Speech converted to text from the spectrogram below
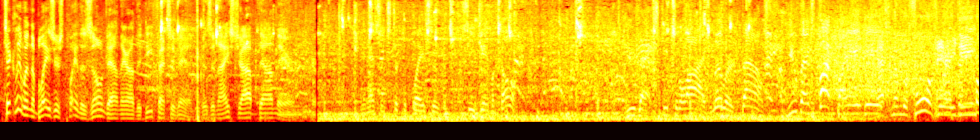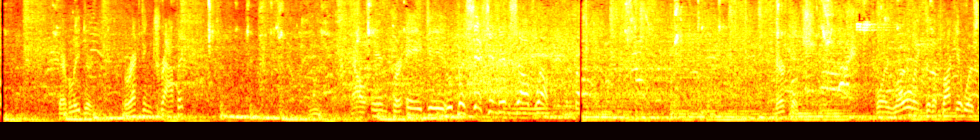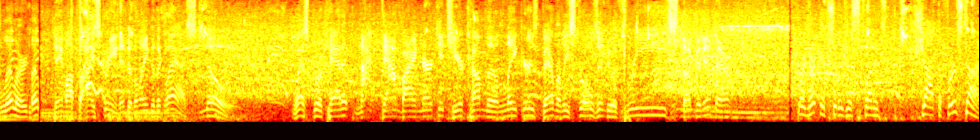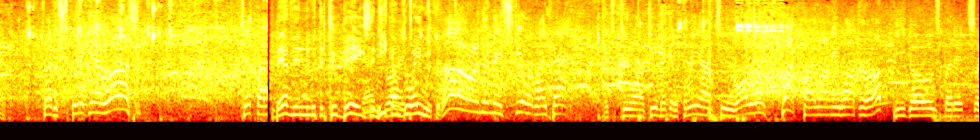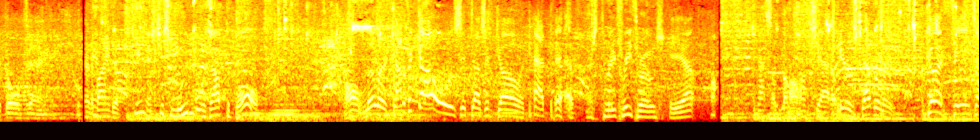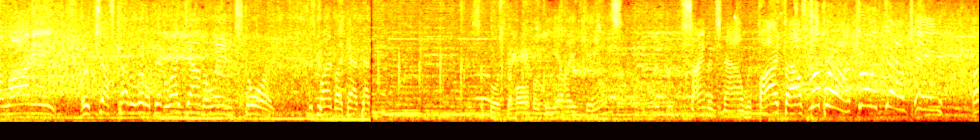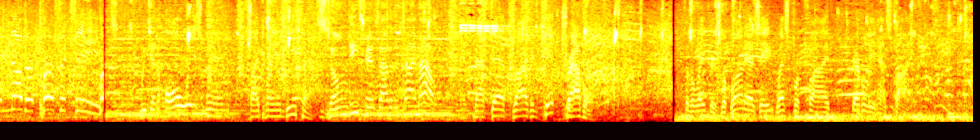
Particularly when the Blazers play the zone down there on the defensive end. He does a nice job down there. In essence, took the place of C.J. McCollum. Eubanks keeps it alive. Lillard bounce. Eubanks blocked by AD. That's number four for AD. Beverley di- directing traffic. Now in for AD, who positioned himself well. Nurkic. Boy, rolling to the bucket was Lillard. Dame off the high screen into the lane to the glass. No. Westbrook had it, knocked down by Nurkic. Here come the Lakers. Beverley strolls into a three, snugged it in there. Boy, Nurkic should have just spun and shot the first time. Tried to spin again. Russ! Tip by Bevin with the two bigs, and he That's comes away with it. Oh, and then they steal it right back. It's a two on two, make it a three on two. All the way, blocked by Lonnie Walker. Up he goes, but it's a goaltend. Trying to find. Again, it's just moving without the ball. Oh, Lillard, count if it goes. It doesn't go. And Pat Bev. That's three free throws. Yeah. That's a long shadow. Here's Beverley. Good feed to Lonnie, who just cut a little bit right down the lane and scored. Good find by Pat Bev. Of course, the home of the LA Kings. Simons now with five fouls. LeBron, throw it down, King. Another perfect feed. We can always win by playing defense. Zone defense out of the timeout. And Pat Bev drive and kick, travel. For the Lakers, LeBron has eight, Westbrook five, Beverley has five.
